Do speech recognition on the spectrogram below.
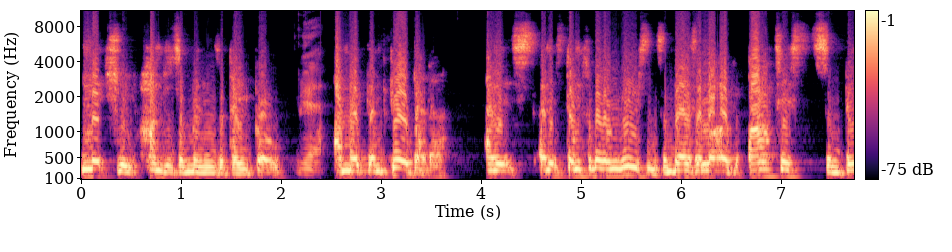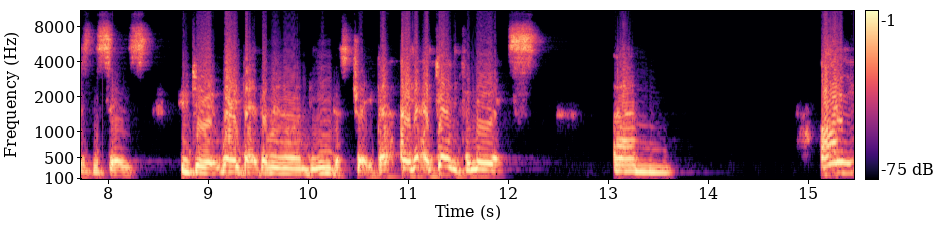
literally hundreds of millions of people yeah, and make them feel better. And it's and it's done for the wrong reasons. And there's a lot of artists and businesses who do it way better than anyone in the industry. But again, for me, it's um, I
